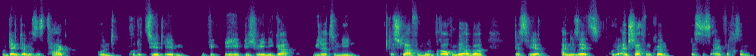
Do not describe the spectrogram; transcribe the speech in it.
und denkt dann, es ist Tag und produziert eben erheblich weniger Melatonin. Das Schlafhormon brauchen wir aber, dass wir einerseits gut einschlafen können. Das ist einfach so ein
